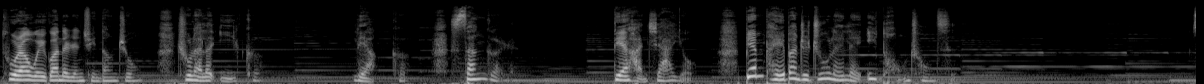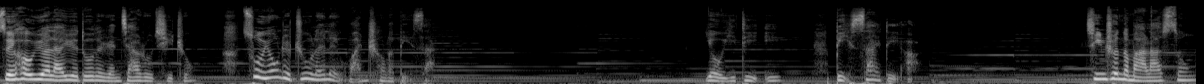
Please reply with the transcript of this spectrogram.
突然，围观的人群当中出来了一个、两个、三个人，边喊加油，边陪伴着朱磊磊一同冲刺。随后，越来越多的人加入其中，簇拥着朱磊磊完成了比赛。友谊第一，比赛第二。青春的马拉松，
